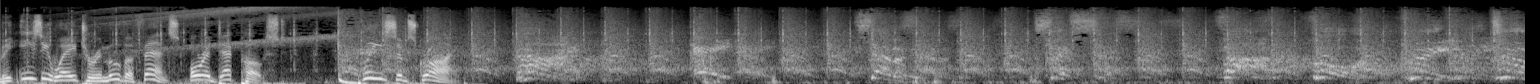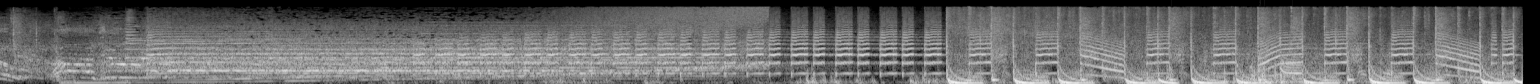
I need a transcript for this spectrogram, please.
the easy way to remove a fence or a deck post. Please subscribe.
